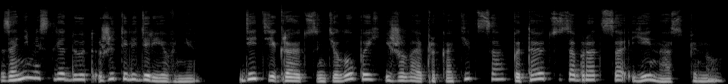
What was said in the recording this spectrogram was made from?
За ними следуют жители деревни. Дети играют с антилопой и, желая прокатиться, пытаются забраться ей на спину.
